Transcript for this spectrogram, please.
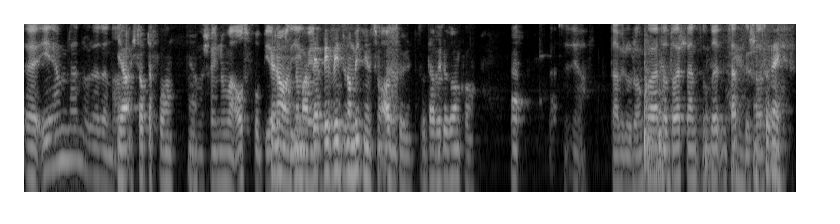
äh, EM dann oder danach? Ja, ich glaube davor. Ja. Wahrscheinlich nur mal ausprobiert. Genau, nochmal, wer, wen sie noch mitnehmen zum Auffüllen. Ja. So David Odonko. Ja. ja. David Odonko hat doch Deutschland zum dritten Platz geschossen. Hast du recht.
